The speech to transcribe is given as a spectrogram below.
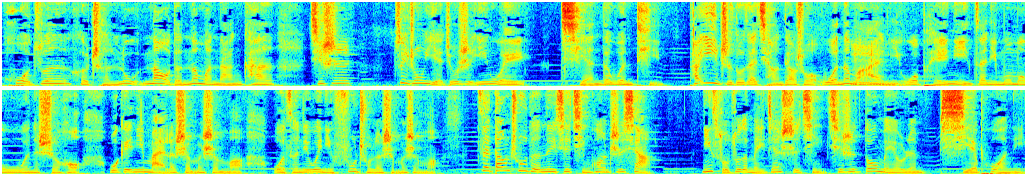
霍尊和陈露闹得那么难堪，其实最终也就是因为钱的问题。他一直都在强调说：“我那么爱你，我陪你在你默默无闻的时候，我给你买了什么什么，我曾经为你付出了什么什么。”在当初的那些情况之下，你所做的每件事情，其实都没有人胁迫你，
